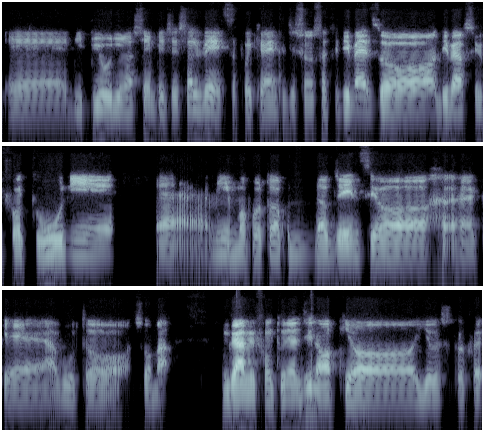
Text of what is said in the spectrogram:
eh, di più di una semplice salvezza, poi chiaramente ci sono stati di mezzo diversi infortuni, eh, Mimmo purtroppo d'Argenzio che ha avuto insomma un grave infortunio al ginocchio, io sono stato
